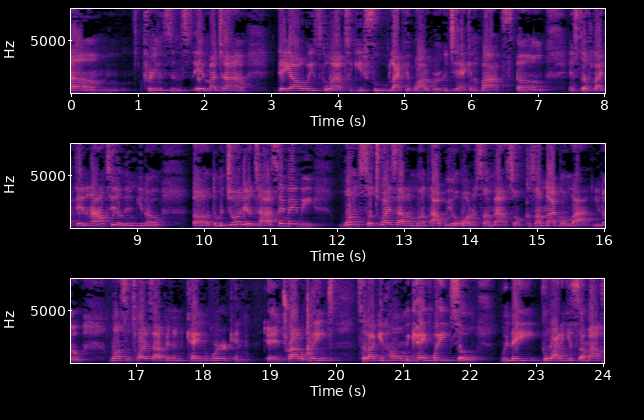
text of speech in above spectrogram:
Um, for instance, at my job, they always go out to get food, like at Whataburger, Jack in the Box, um, and stuff like that. And I'll tell them, you know, uh, the majority of the time, I say maybe once or twice out of the month, I will order some out. So, because I'm not gonna lie, you know, once or twice I've been came to work and and try to wait till I get home and can't wait. So when they go out and get something, I'll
